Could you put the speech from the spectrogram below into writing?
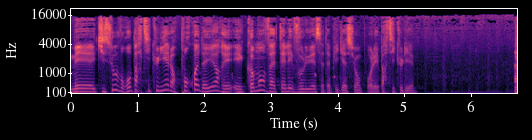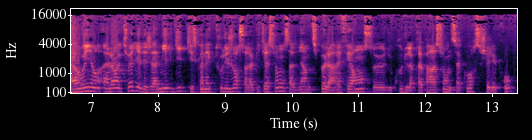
mais qui s'ouvre aux particuliers. Alors pourquoi d'ailleurs et, comment va-t-elle évoluer cette application pour les particuliers? Alors oui, à l'heure actuelle, il y a déjà 1000 guides qui se connectent tous les jours sur l'application. Ça devient un petit peu la référence euh, du coup de la préparation de sa course chez les pros.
